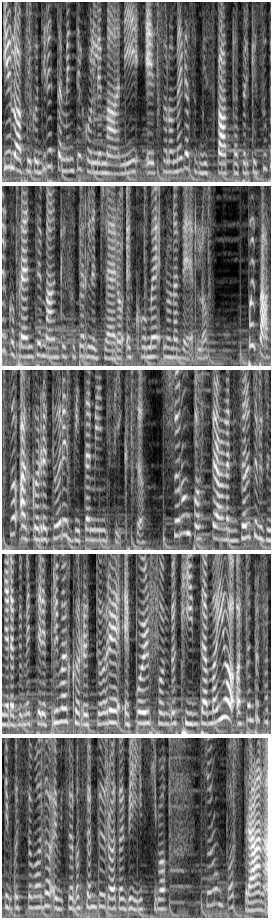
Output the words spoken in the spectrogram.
Io lo applico direttamente con le mani e sono mega soddisfatta perché è super coprente ma anche super leggero, è come non averlo. Poi passo al correttore Vitamin Fix. Sono un po' strana, di solito bisognerebbe mettere prima il correttore e poi il fondotinta, ma io ho sempre fatto in questo modo e mi sono sempre trovata benissimo. Sono un po' strana.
